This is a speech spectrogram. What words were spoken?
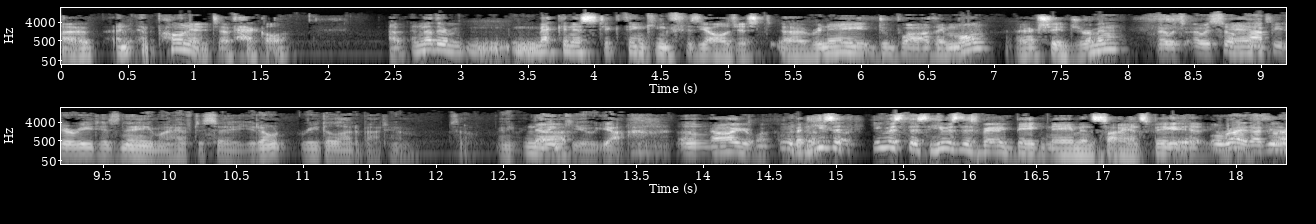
a an opponent of Haeckel, uh, another mechanistic thinking physiologist, uh, René Du Bois-Reymond, actually a German. I was I was so and, happy to read his name. I have to say, you don't read a lot about him. So anyway, no. thank you. Yeah. Um, oh, you're welcome. But he's a, he was this he was this very big name in science. Big, uh, well, right. I, mean,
